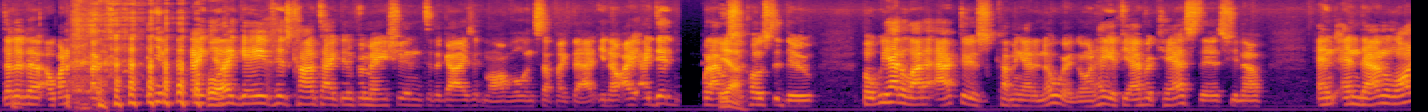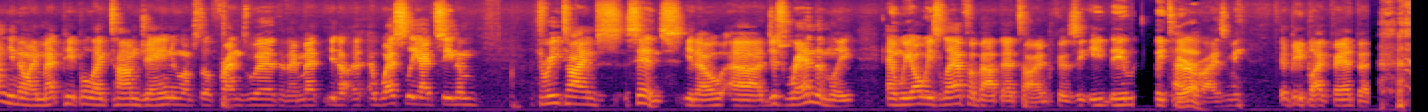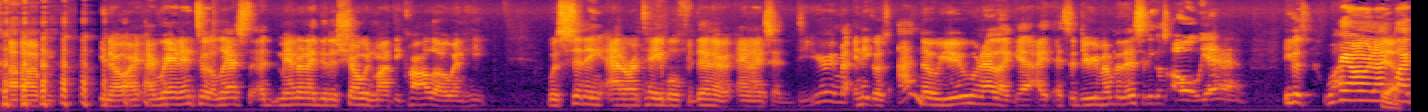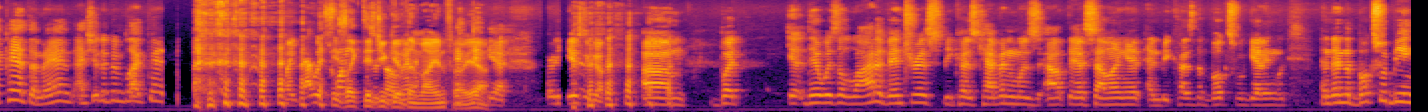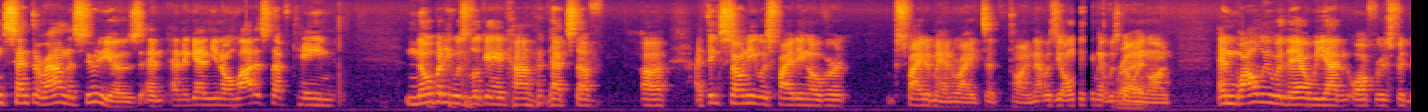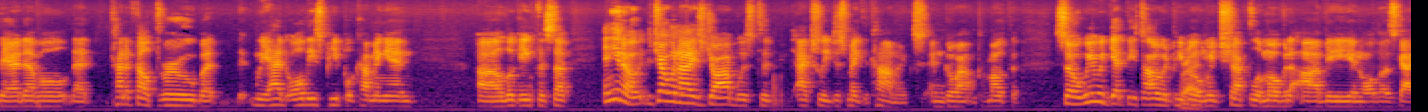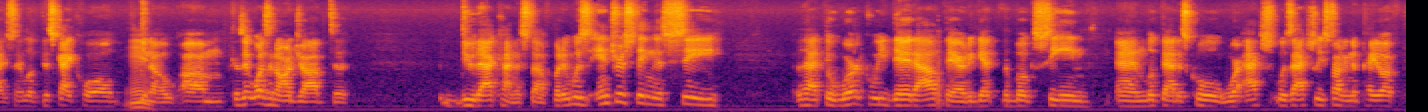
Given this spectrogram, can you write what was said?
Da, da, da, I want to, you know, and I, and I gave his contact information to the guys at Marvel and stuff like that. You know, I, I did what I was Yeah. supposed to do, but we had a lot of actors coming out of nowhere going, "Hey, if you ever cast this, you know," and and down the line, you know, I met people like Tom Jane, who I'm still friends with, and I met, you know, Wesley. I've seen him three times since, you know, uh, just randomly, and we always laugh about that time because he, he literally terrorized me to be Black Panther. Um, you know, I, I ran into it last. Uh, Mando and I did a show in Monte Carlo, and he was sitting at our table for dinner, and I said, "Do you remember?" And he goes, "I know you." And I like, "Yeah." I, I said, "Do you remember this?" And he goes, "Oh yeah." He goes, "Why aren't I Yeah. Black Panther, man? I should have been Black Panther." Like, that was He's like, did you ago, give man." them my info? Yeah. yeah, thirty years ago. um, but it, there was a lot of interest because Kevin was out there selling it, and because the books were getting, and then the books were being sent around the studios, and and again, you know, a lot of stuff came. Nobody was looking at that stuff. Uh, I think Sony was fighting over Spider-Man rights at the time. That was the only thing that was Right. going on. And while we were there, we had offers for Daredevil that kind of fell through, but we had all these people coming in uh, looking for stuff. And you know, Joe and I's job was to actually just make the comics and go out and promote them. So we would get these Hollywood people Right. and we'd shuffle them over to Avi and all those guys. Say, look, this guy called, Mm. you know, because it wasn't our job to do that kind of stuff. But it was interesting to see that the work we did out there to get the book seen and looked at as cool were actually was actually starting to pay off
